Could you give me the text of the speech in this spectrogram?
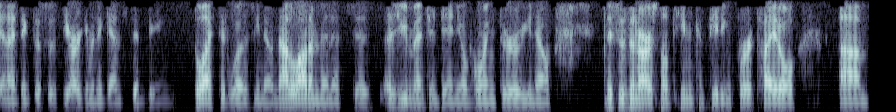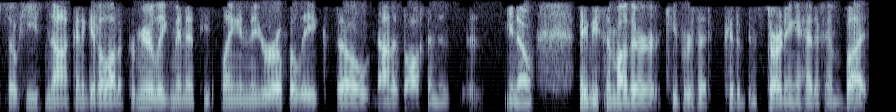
and I think this was the argument against him being selected was you know not a lot of minutes as as you mentioned Daniel going through you know this is an Arsenal team competing for a title. Um, so he's not going to get a lot of Premier League minutes. He's playing in the Europa League, so not as often as, as you know maybe some other keepers that could have been starting ahead of him. But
